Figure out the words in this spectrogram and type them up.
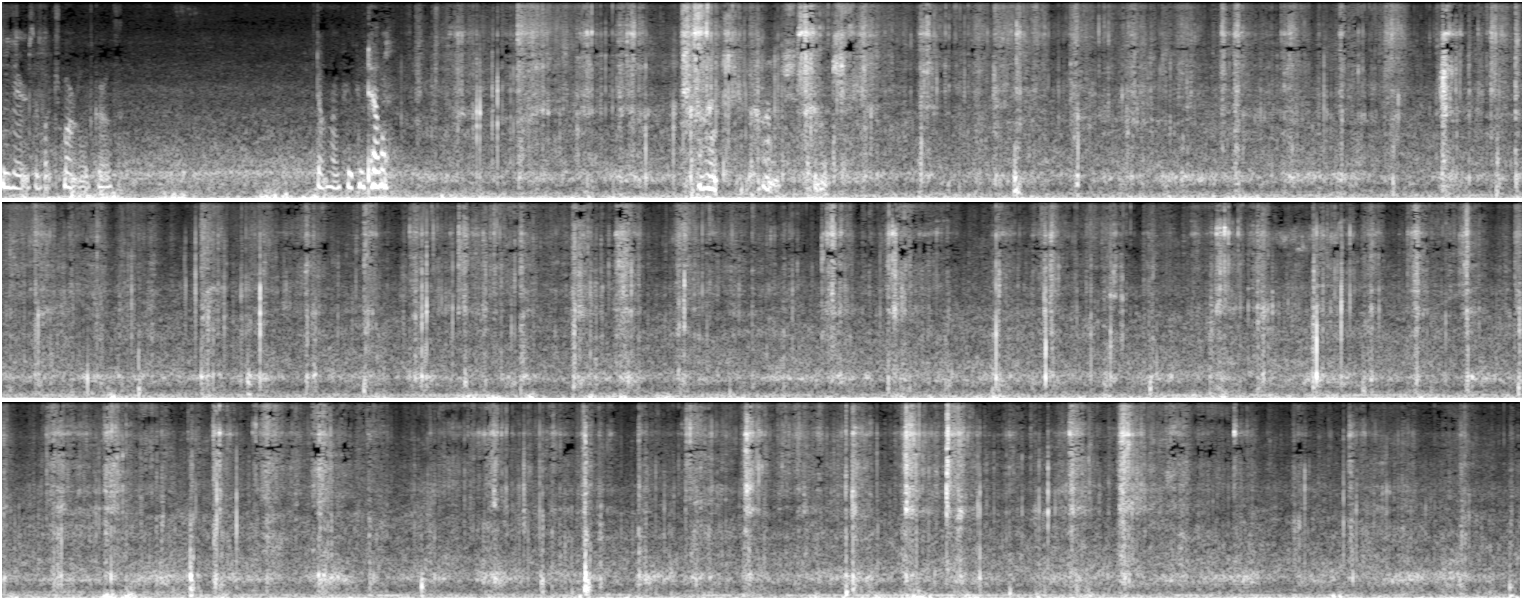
through there is a bunch more old growth. Don't know if you can tell. Crunch, crunch, crunch.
